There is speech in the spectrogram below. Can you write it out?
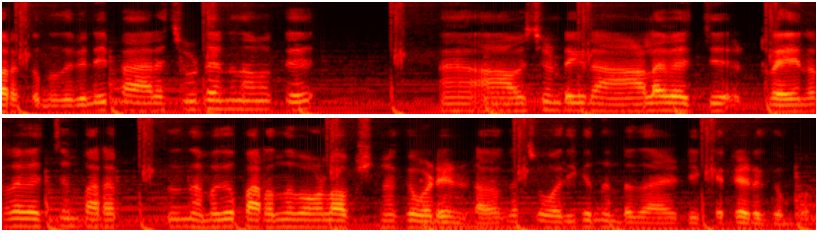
പറക്കുന്നത്. പിന്നെ ഈ പാരച്യൂട്ട് തന്നെ നമുക്ക് ആവശ്യമുണ്ടെങ്കിൽ ആളെ വെച്ച് ട്രെയിനറെ വെച്ചും പറ നമുക്ക് പറന്നു പോകാനുള്ള ഓപ്ഷനൊക്കെ ഇവിടെ ഉണ്ട് അതൊക്കെ ചോദിക്കുന്നുണ്ട് താഴെ ടിക്കറ്റ് എടുക്കുമ്പോൾ.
